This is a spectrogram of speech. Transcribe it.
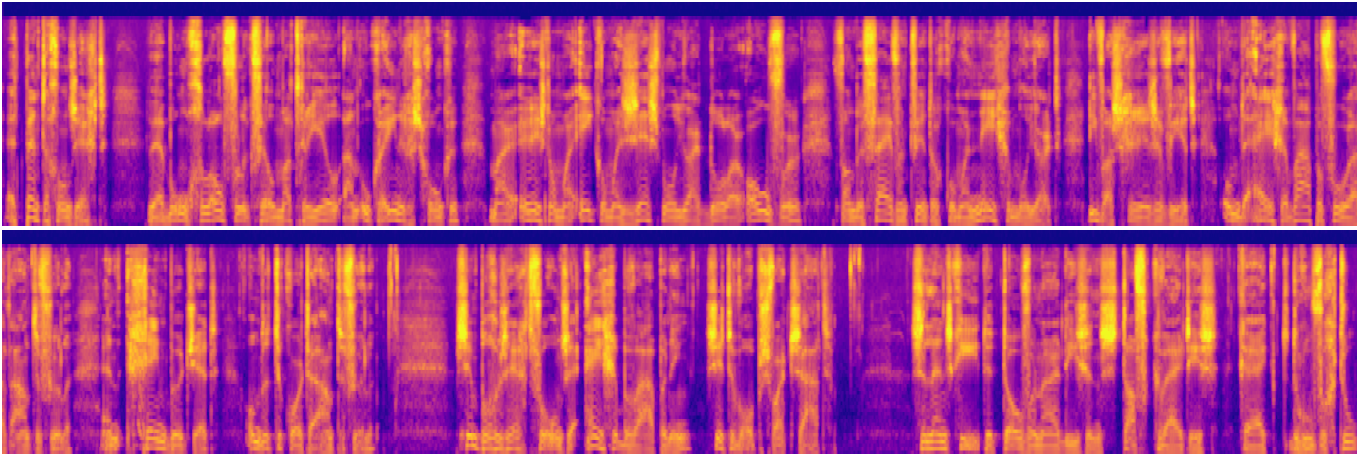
Het Pentagon zegt: We hebben ongelooflijk veel materieel aan Oekraïne geschonken, maar er is nog maar 1,6 miljard dollar over van de 25,9 miljard die was gereserveerd om de eigen wapenvoorraad aan te vullen en geen budget om de tekorten aan te vullen. Simpel gezegd, voor onze eigen bewapening zitten we op zwart zaad. Zelensky, de tovenaar die zijn staf kwijt is, kijkt droevig toe,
